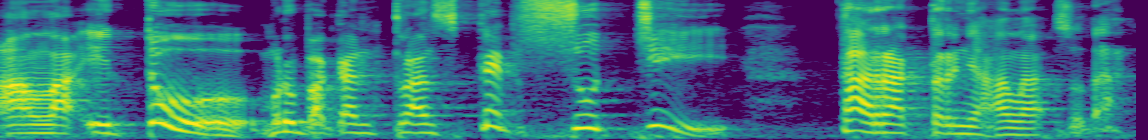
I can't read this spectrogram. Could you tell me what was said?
Allah itu merupakan transkrip suci karakternya Allah, saudara.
